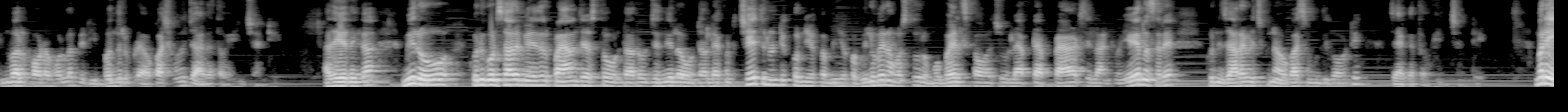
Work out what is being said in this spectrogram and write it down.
ఇన్వాల్వ్ కావడం వల్ల మీరు ఇబ్బందులు పడే అవకాశం ఉంది జాగ్రత్త వహించండి. అదేవిధంగా మీరు కొన్ని కొన్నిసార్లు మీరు ఏదైనా ప్రయాణం చేస్తూ ఉంటారు జర్నీలో ఉంటారు లేకుంటే చేతి నుండి కొన్ని యొక్క మీ యొక్క విలువైన వస్తువులు మొబైల్స్ కావచ్చు ల్యాప్టాప్ ప్యాడ్స్ ఇలాంటివి ఏదైనా సరే కొన్ని జారవించుకునే అవకాశం ఉంది కాబట్టి జాగ్రత్త వహించండి. మరి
